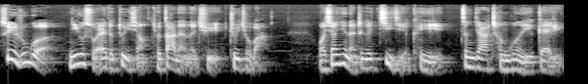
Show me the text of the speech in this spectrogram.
所以，如果你有所爱的对象，就大胆的去追求吧。我相信呢，这个季节可以增加成功的一个概率。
